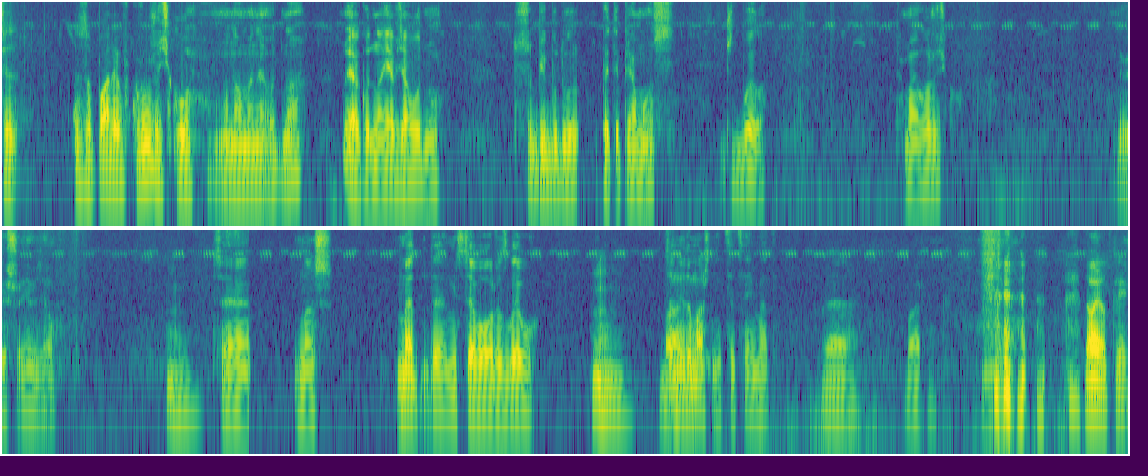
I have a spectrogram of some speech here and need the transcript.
Паші запарив кружечку. Вона в мене одна. Ну як одна, я взяв одну. Собі буду пити прямо з джетбойла. Тримай ложечку. Дивись, що я взяв. Угу. Це наш мед е, місцевого розливу. Угу. Це не домашній, це цей мед. Е, Барник. Давай відкрий.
